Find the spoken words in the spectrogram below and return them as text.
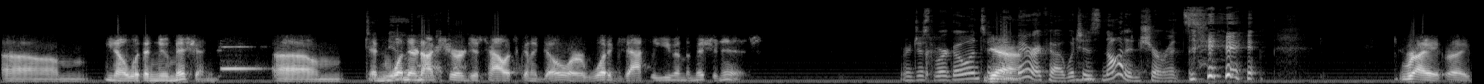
Um, you know, with a new mission, um, and when they're not sure just how it's going to go or what exactly even the mission is. We're just we're going to Yeah. America, which is not insurance. Right, right.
